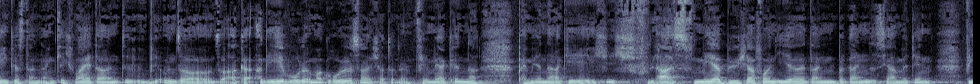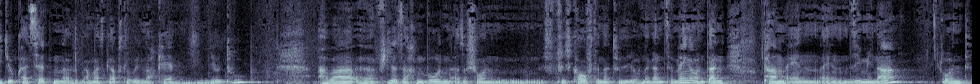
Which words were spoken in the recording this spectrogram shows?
ging es dann eigentlich weiter. Und äh, unser, unser AG wurde immer größer. Ich hatte dann viel mehr Kinder bei mir in der AG. Ich, ich las mehr Bücher von ihr. Dann begann es ja mit den Videokassetten. Also damals gab es, glaube ich, noch kein YouTube. Aber äh, viele Sachen wurden also schon, ich, ich kaufte natürlich auch eine ganze Menge. Und dann kam ein, ein Seminar und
